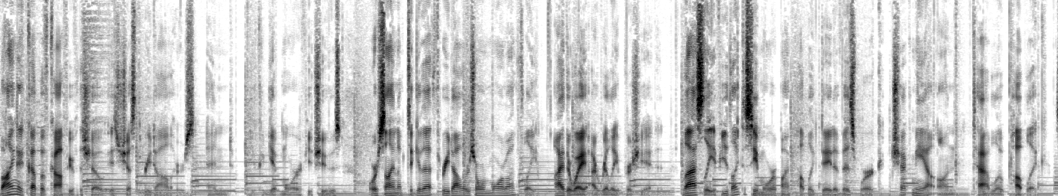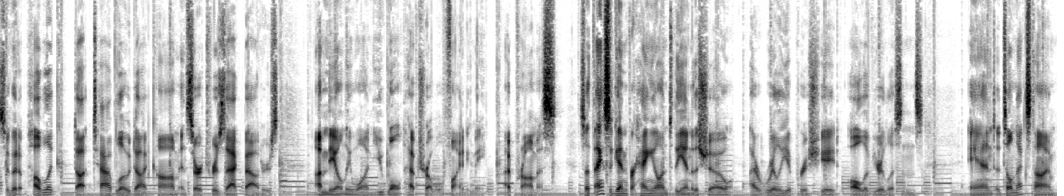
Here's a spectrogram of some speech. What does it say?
Buying a cup of coffee for the show is just $3, and get more if you choose, or sign up to give that $3 or more monthly. Either way, I really appreciate it. Lastly, if you'd like to see more of my public data viz work, check me out on Tableau Public. So go to public.tableau.com and search for Zach Bowders. I'm the only one. You won't have trouble finding me. I promise. So thanks again for hanging on to the end of the show. I really appreciate all of your listens. And until next time,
